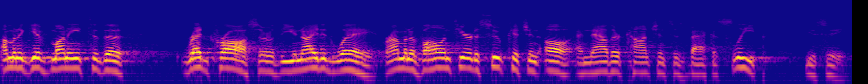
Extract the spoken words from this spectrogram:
I'm going to give money to the Red Cross or the United Way, or I'm going to volunteer at a soup kitchen. Oh, and now their conscience is back asleep, you see.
